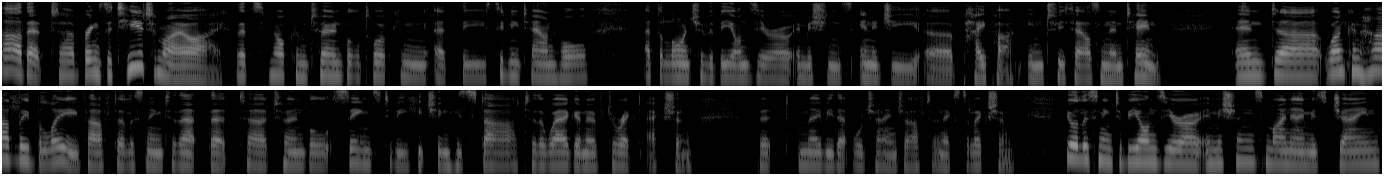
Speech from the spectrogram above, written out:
Ah, that uh, brings a tear to my eye. That's Malcolm Turnbull talking at the Sydney Town Hall at the launch of a Beyond Zero Emissions Energy uh, paper in 2010. And uh, one can hardly believe, after listening to that, that uh, Turnbull seems to be hitching his star to the wagon of direct action. But maybe that will change after the next election. You're listening to Beyond Zero Emissions. My name is Jane.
